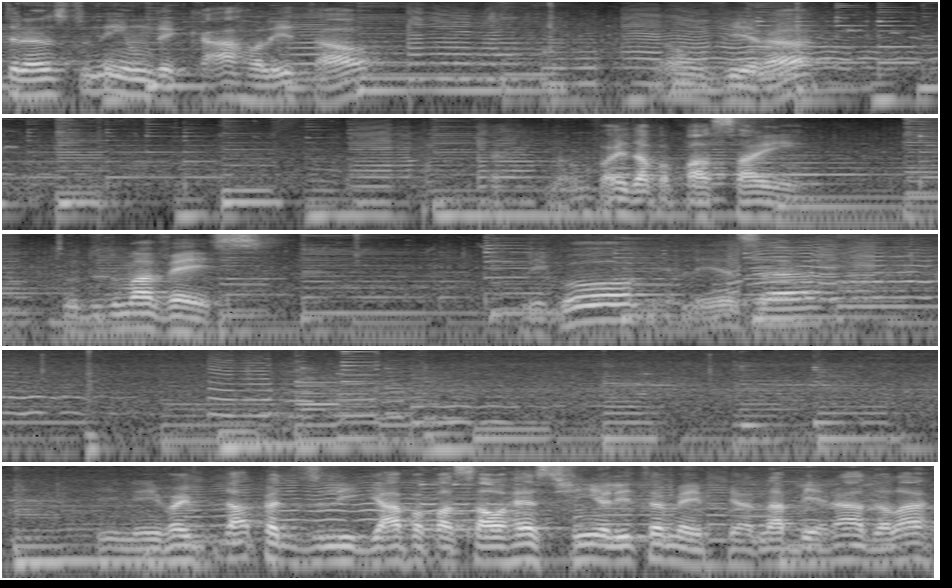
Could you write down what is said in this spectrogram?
trânsito nenhum de carro ali e tal. Não vi, né? É, não vai dar pra passar em tudo de uma vez. Ligou, beleza. Vai dar pra desligar pra passar o restinho ali também, porque na beirada lá,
